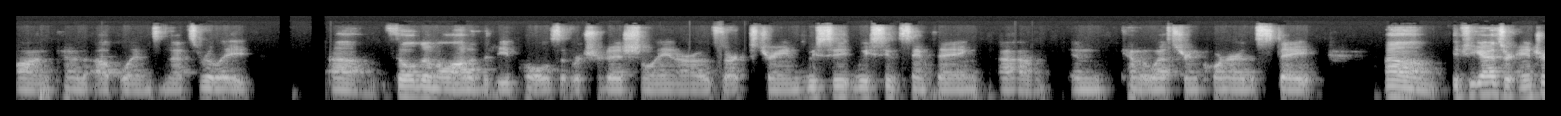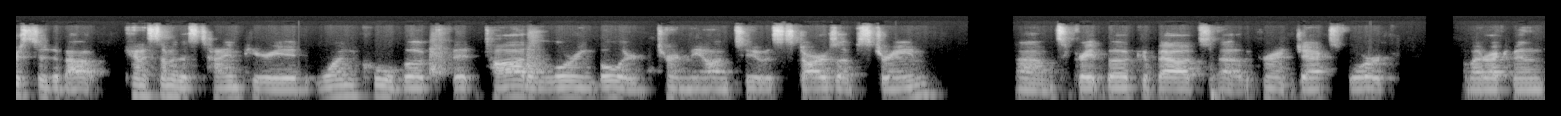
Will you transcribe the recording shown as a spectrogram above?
on kind of the uplands and that's really um, filled in a lot of the deep holes that were traditionally in our Ozark streams. We see we see the same thing um, in kind of the western corner of the state. Um, if you guys are interested about kind of some of this time period one cool book that Todd and Loring Bullard turned me on to is Stars Upstream. Um, it's a great book about uh, the Current Jacks Fork. I'd recommend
